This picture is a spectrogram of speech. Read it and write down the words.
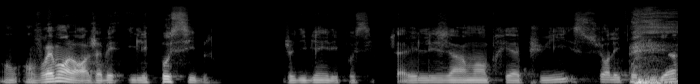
en, vraiment. Alors j'avais, il est possible, je dis bien il est possible. J'avais légèrement pris appui sur l'épaule du gars.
